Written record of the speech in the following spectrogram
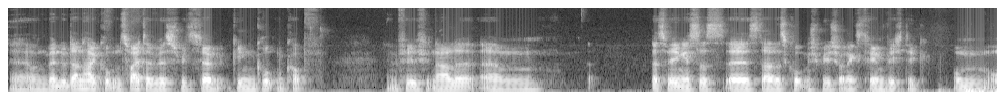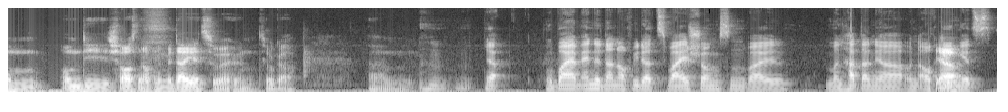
Äh, und wenn du dann halt Gruppenzweiter wirst, spielst du ja gegen Gruppenkopf im Viertelfinale. Ähm, deswegen ist, das, äh, ist da das Gruppenspiel schon extrem wichtig, um, um, um die Chancen auf eine Medaille zu erhöhen, sogar. Ähm, ja, wobei am Ende dann auch wieder zwei Chancen, weil man hat dann ja und auch ja. gegen jetzt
